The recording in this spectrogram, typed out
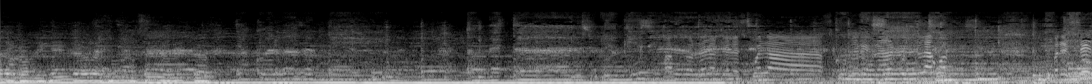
Otro contingente, ahora son unas señoritas. En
